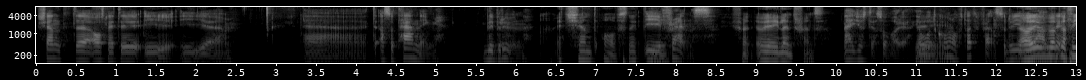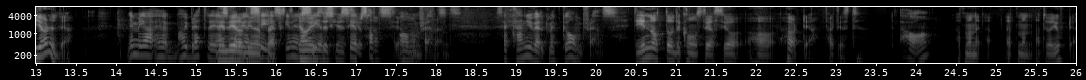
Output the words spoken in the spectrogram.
Känt eh, avsnitt i, i, i eh, eh, alltså tanning. Bli brun. Ett känt avsnitt I i... Friends. Friends. Jag gillar inte Friends. Nej, just det, så var det. Jag Nej. återkommer ofta till Friends, så du gillar Ja, det aldrig. varför gör du det? Nej, men jag, eh, har ju berättat det. Det Jag skrev en, C- jag skrev en Ja, det, C-uppsats ja, om Friends. Så jag kan ju väldigt mycket om Friends. Det är något av det konstigaste jag har hört det, faktiskt. Ja, Att, man, att, man, att du har gjort det.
